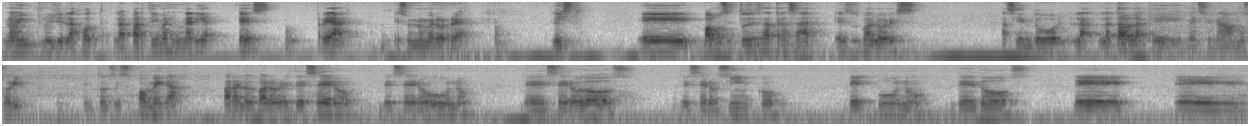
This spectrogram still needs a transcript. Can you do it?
No incluye la j. La parte imaginaria es real, es un número real. Listo. Eh, vamos entonces a trazar esos valores haciendo la, la, tabla que mencionábamos ahorita. Entonces omega para los valores de 0, de 0,1, de 0,2, de 0,5, de 1, de 2, de, eh,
